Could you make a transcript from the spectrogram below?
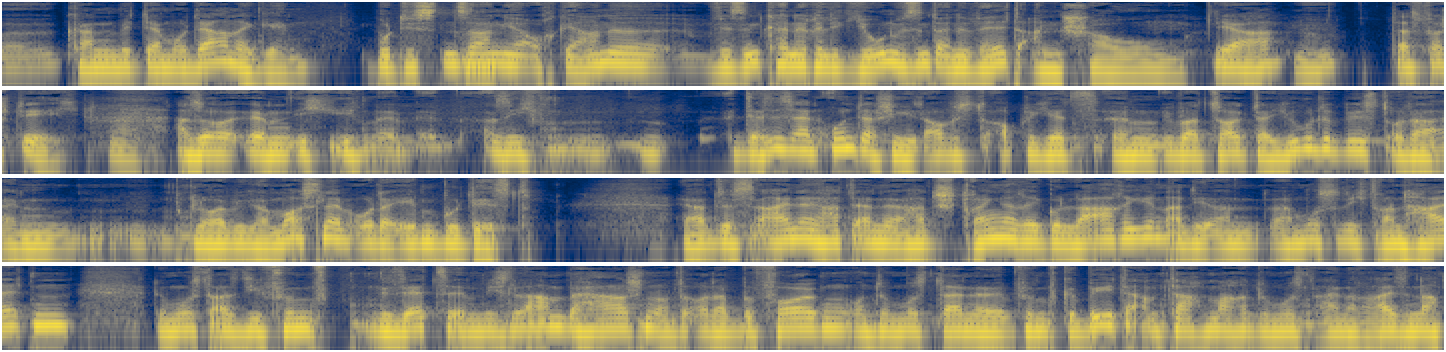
äh, kann mit der Moderne gehen. Buddhisten sagen ja auch gerne, wir sind keine Religion, wir sind eine Weltanschauung. Ja, mhm. das verstehe ich. Ja. Also ähm, ich, ich, also ich das ist ein Unterschied, ob, es, ob du jetzt ähm, überzeugter Jude bist oder ein gläubiger Moslem oder eben Buddhist. Ja, das eine hat eine hat strenge Regularien, an die an, da musst du dich dran halten. Du musst also die fünf Gesetze im Islam beherrschen und, oder befolgen und du musst deine fünf Gebete am Tag machen. Du musst eine Reise nach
